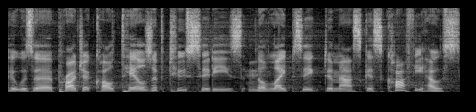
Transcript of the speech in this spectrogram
it was a project called Tales of Two Cities, the Leipzig Damascus Coffee House,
